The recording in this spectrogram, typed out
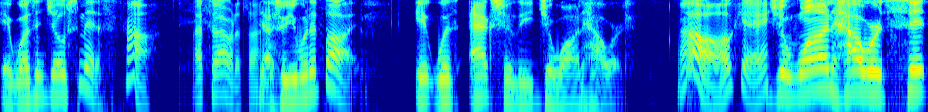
it wasn't Joe Smith Huh. That's what I would have thought. that's who you would have thought. It was actually Juwan Howard. Oh, okay. Juwan Howard sent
